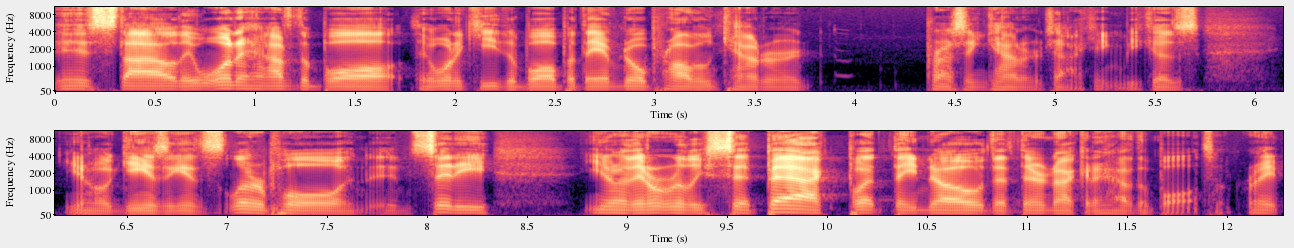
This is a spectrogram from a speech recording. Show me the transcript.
his style, they want to have the ball, they want to keep the ball, but they have no problem counter pressing, counter attacking because you know games against Liverpool and, and City, you know they don't really sit back, but they know that they're not going to have the ball, right?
